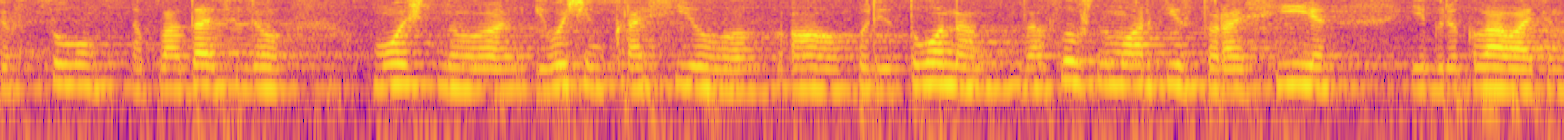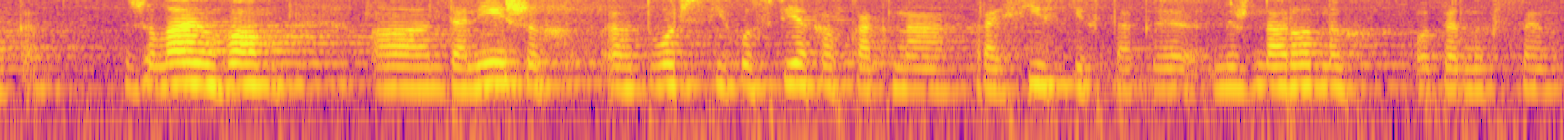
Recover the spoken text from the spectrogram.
певцу, обладателю мощного и очень красивого баритона, заслуженному артисту России Игорю Головатенко. Желаю вам дальнейших творческих успехов как на российских, так и международных оперных сценах.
